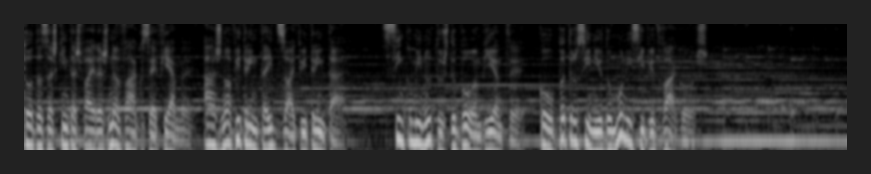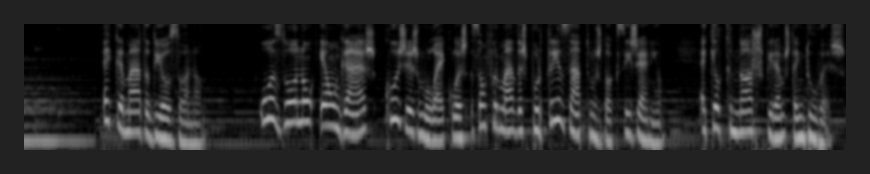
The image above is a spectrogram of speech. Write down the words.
Todas as quintas-feiras na Vagos FM, às 9h30 e 18h30. 5 minutos de bom ambiente, com o patrocínio do município de Vagos. A camada de ozono. O ozono é um gás cujas moléculas são formadas por três átomos de oxigênio. Aquele que nós respiramos tem duas.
